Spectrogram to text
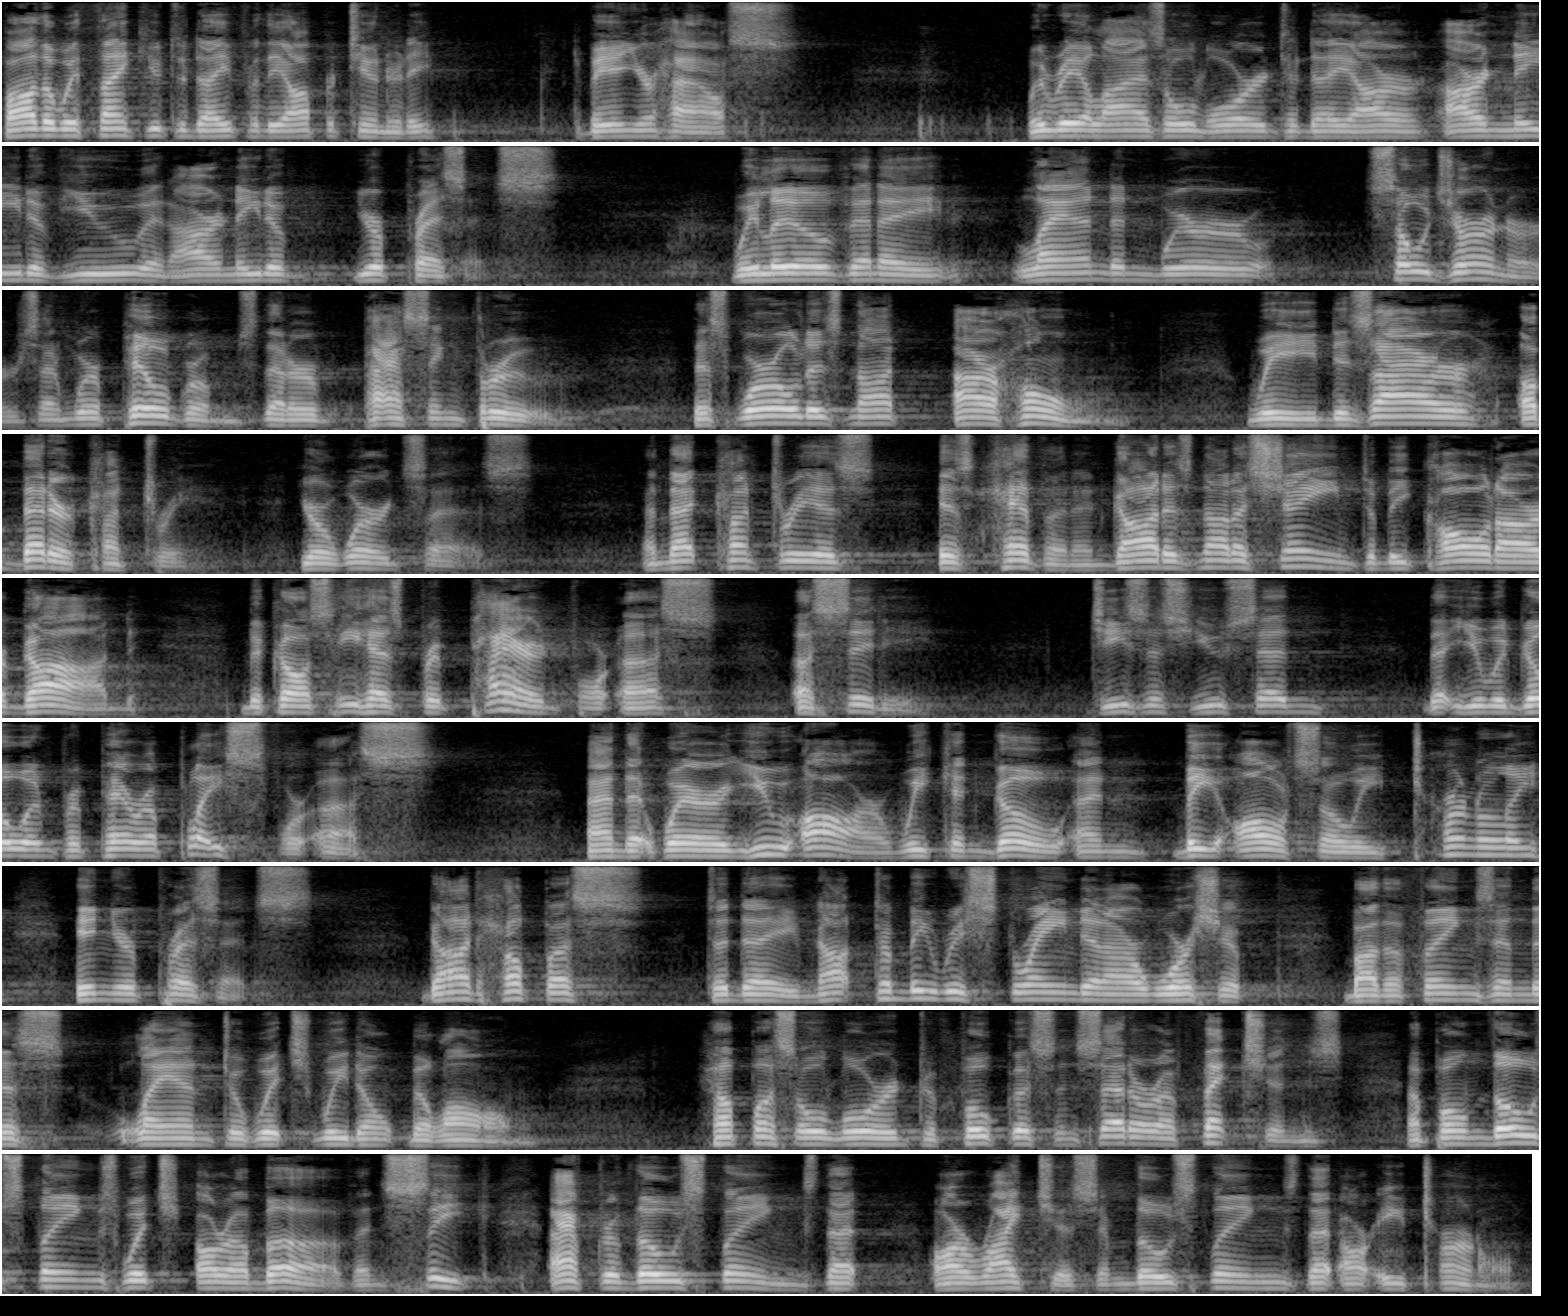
Father, we thank you today for the opportunity to be in your house. We realize, O oh Lord, today our, our need of you and our need of your presence. We live in a land and we're sojourners and we're pilgrims that are passing through. This world is not our home. We desire a better country, your word says. And that country is, is heaven. And God is not ashamed to be called our God because he has prepared for us a city. Jesus, you said that you would go and prepare a place for us, and that where you are, we can go and be also eternally in your presence. God, help us today not to be restrained in our worship by the things in this land to which we don't belong. Help us, O Lord, to focus and set our affections upon those things which are above and seek after those things that are righteous and those things that are eternal.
